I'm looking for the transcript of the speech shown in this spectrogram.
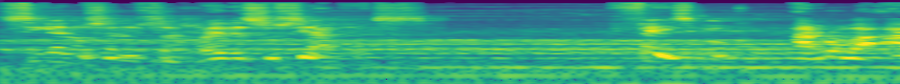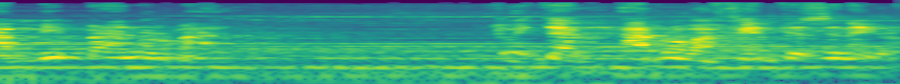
Síguenos en nuestras redes sociales. Facebook, arroba a paranormal. Twitter, arroba agentes de negro.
